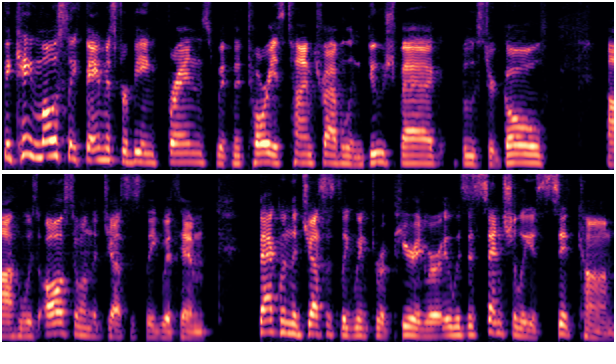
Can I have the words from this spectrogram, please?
Became mostly famous for being friends with notorious time traveling douchebag Booster Gold, uh, who was also on the Justice League with him. Back when the Justice League went through a period where it was essentially a sitcom,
